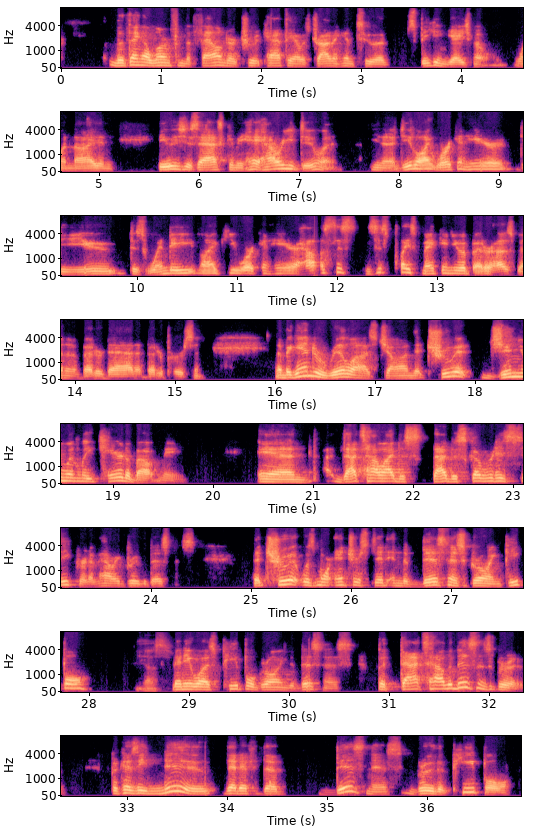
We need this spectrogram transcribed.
the thing I learned from the founder, Truett Cathy, I was driving him to a speaking engagement one night and he was just asking me, Hey, how are you doing? You know, do you like working here? Do you, does Wendy like you working here? How's this, is this place making you a better husband and a better dad, a better person? And I began to realize, John, that Truett genuinely cared about me. And that's how I, dis- I discovered his secret of how he grew the business. That Truett was more interested in the business growing people yes. than he was people growing the business. But that's how the business grew because he knew that if the business grew the people,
